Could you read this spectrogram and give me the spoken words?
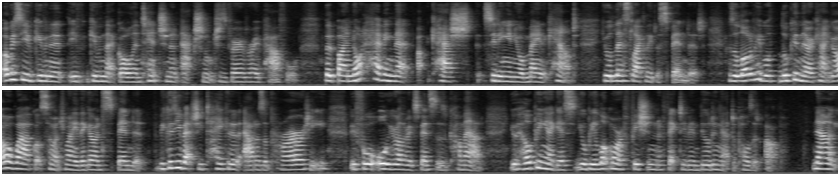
Obviously you've given it, you've given that goal intention and action, which is very, very powerful. But by not having that cash sitting in your main account, you're less likely to spend it. Because a lot of people look in their account go, oh wow, I've got so much money, they go and spend it. But Because you've actually taken it out as a priority before all your other expenses have come out, you're helping, I guess, you'll be a lot more efficient and effective in building that deposit up. Now,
